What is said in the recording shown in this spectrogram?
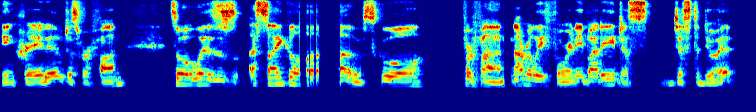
being creative just for fun. So it was a cycle of school for fun, not really for anybody, just just to do it.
